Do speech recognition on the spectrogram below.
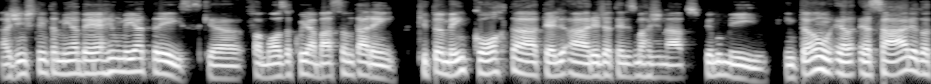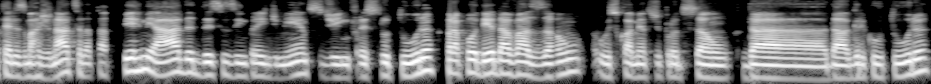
a gente tem também a BR 163, que é a famosa Cuiabá-Santarém, que também corta a, tele, a, área de ateres marginados pelo meio. Então, essa área do ateres marginados ela está permeada desses empreendimentos de infraestrutura para poder dar vazão ao escoamento de produção da, da agricultura.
